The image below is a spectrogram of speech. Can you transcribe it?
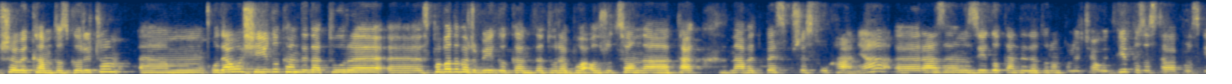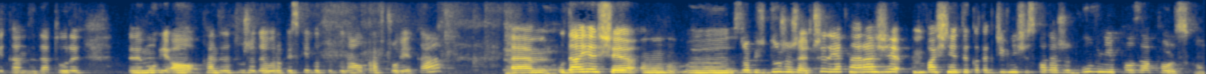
Przełykam to z goryczą, udało się jego kandydaturę e, spowodować, żeby jego kandydatura była odrzucona tak nawet bez przesłuchania. E, Razem z jego kandydaturą poleciały dwie pozostałe polskie kandydatury. E, Mówię o kandydaturze do Europejskiego Trybunału Praw Człowieka. Udaje się um, y, zrobić dużo rzeczy. Jak na razie właśnie tylko tak dziwnie się składa, że głównie poza Polską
